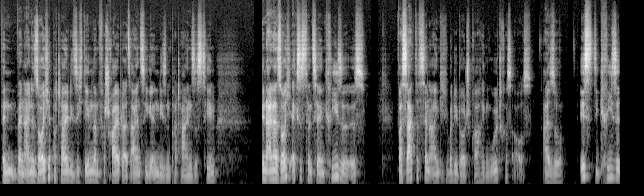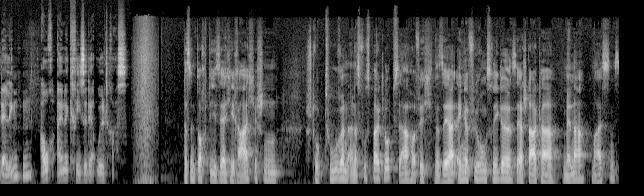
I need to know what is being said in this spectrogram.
wenn, wenn eine solche Partei, die sich dem dann verschreibt als einzige in diesem Parteiensystem, in einer solch existenziellen Krise ist, was sagt das denn eigentlich über die deutschsprachigen Ultras aus? Also ist die Krise der Linken auch eine Krise der Ultras? Das sind doch die sehr hierarchischen Strukturen eines Fußballclubs. Ja, häufig eine sehr enge Führungsriege, sehr starker Männer meistens.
